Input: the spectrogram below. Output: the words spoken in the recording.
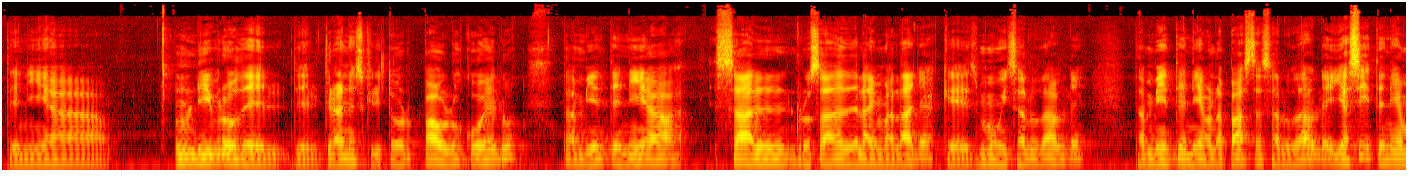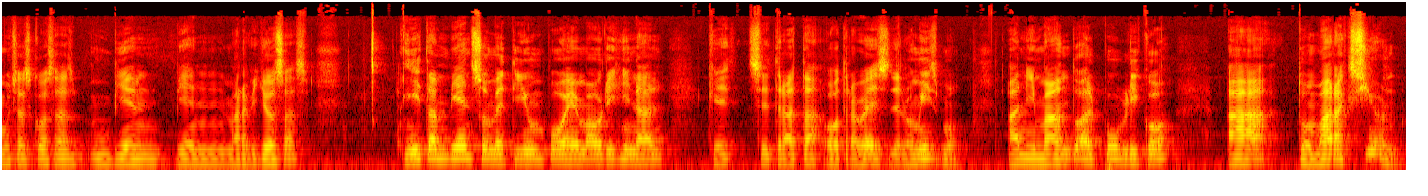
tenía un libro del, del gran escritor Paulo Coelho, también tenía sal rosada de la Himalaya, que es muy saludable, también tenía una pasta saludable y así tenía muchas cosas bien, bien maravillosas. Y también sometí un poema original que se trata otra vez de lo mismo, animando al público a tomar acción,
